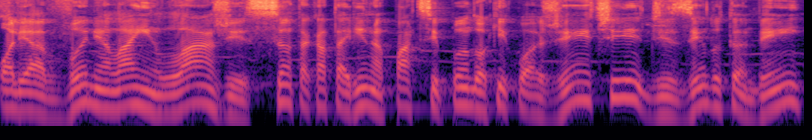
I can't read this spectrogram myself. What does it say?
Olha, a Vânia lá em Lages, Santa Catarina, participando aqui com a gente, dizendo também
